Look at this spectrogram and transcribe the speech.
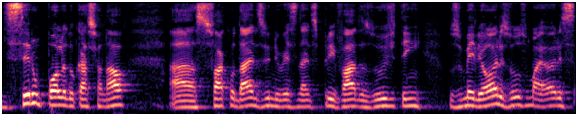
de ser um polo educacional. As faculdades e universidades privadas hoje têm os melhores ou os maiores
